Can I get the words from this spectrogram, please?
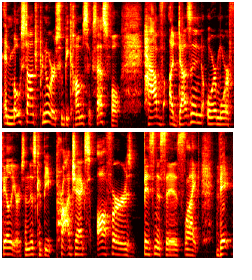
And most entrepreneurs who become successful have a dozen or more failures. And this could be projects, offers, businesses, like they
